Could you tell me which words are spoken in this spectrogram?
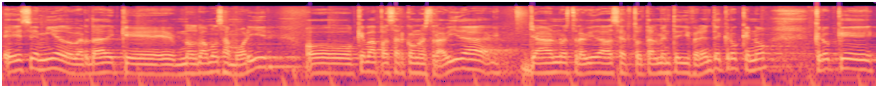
ese miedo, ¿verdad? De que nos vamos a morir o qué va a pasar con nuestra vida, ya nuestra vida va a ser totalmente diferente. Creo que no. Creo que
